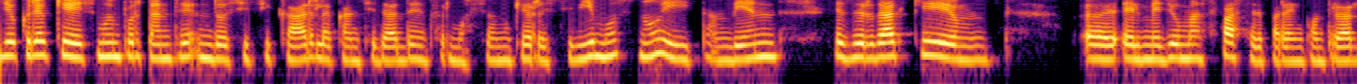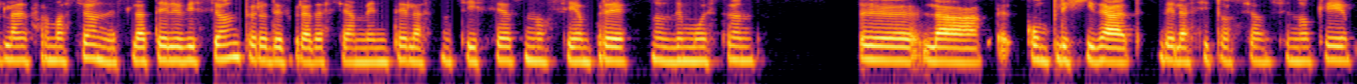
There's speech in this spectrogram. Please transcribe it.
yo creo que es muy importante dosificar la cantidad de información que recibimos, ¿no? Y también es verdad que mm, eh, el medio más fácil para encontrar la información es la televisión, pero desgraciadamente las noticias no siempre nos demuestran eh, la eh, complejidad de la situación, sino que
